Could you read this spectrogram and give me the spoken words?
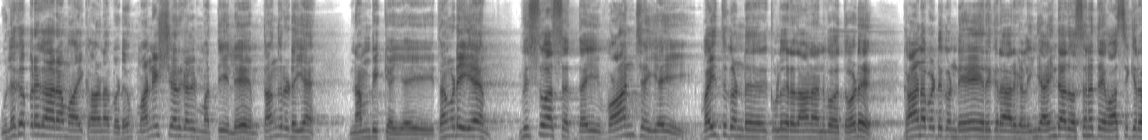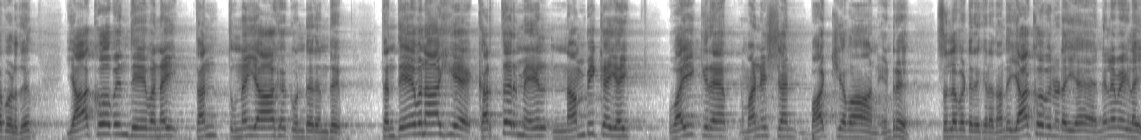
உலக பிரகாரமாய் காணப்படும் மனுஷர்கள் மத்தியிலே தங்களுடைய நம்பிக்கையை தங்களுடைய விசுவாசத்தை வாஞ்சையை வைத்து கொண்டு கொள்கிறதான அனுபவத்தோடு காணப்பட்டு கொண்டே இருக்கிறார்கள். இங்கே ஐந்தாவது வசனத்தை வாசிக்கிற பொழுது யாக்கோபின் தேவனை தன் துணையாக கொண்டிருந்து தன் தேவனாகிய கர்த்தர் மேல் நம்பிக்கையை வைக்கிற மனுஷன் பாக்கியவான் என்று சொல்லப்பட்டிருக்கிறது. அந்த யாக்கோவினுடைய நிலைமைகளை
